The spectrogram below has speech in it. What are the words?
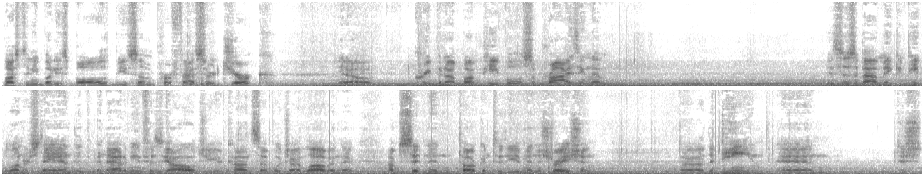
bust anybody's balls, be some professor jerk, you know, creeping up on people, surprising them. This is about making people understand that anatomy and physiology, a concept which I love. And I'm sitting and talking to the administration, uh, the dean, and just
